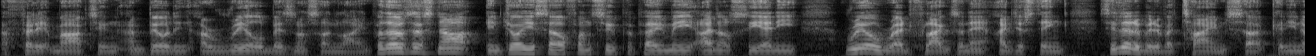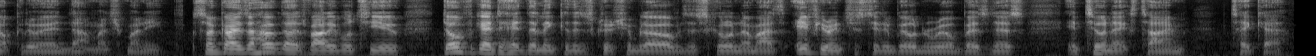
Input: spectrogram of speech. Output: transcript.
affiliate marketing and building a real business online. For those that's not, enjoy yourself on SuperPayMe. I don't see any real red flags on it. I just think it's a little bit of a time suck and you're not going to earn that much money. So guys, I hope that's valuable to you. Don't forget to hit the link in the description below over to the School of Nomads if you're interested in building a real business. Until next time, take care.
